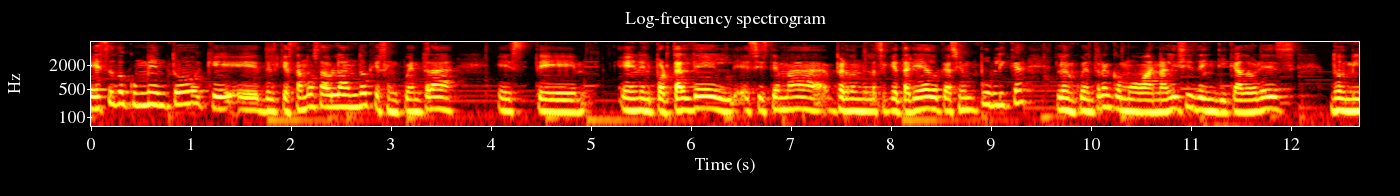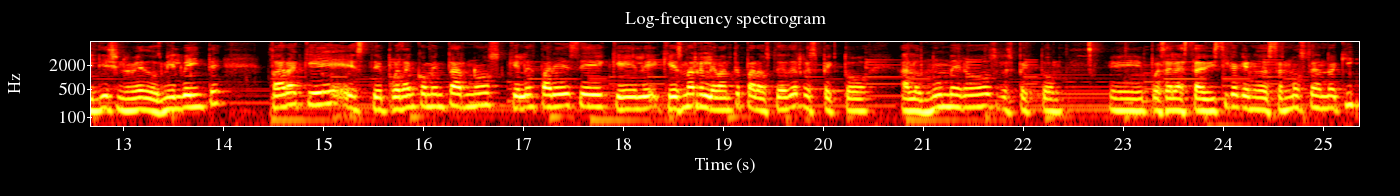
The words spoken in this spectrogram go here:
este documento que, eh, del que estamos hablando que se encuentra este, en el portal del sistema, perdón, de la Secretaría de Educación Pública, lo encuentran como análisis de indicadores 2019-2020 para que este, puedan comentarnos qué les parece, qué, qué, es más relevante para ustedes respecto a los números, respecto eh, pues a la estadística que nos están mostrando aquí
